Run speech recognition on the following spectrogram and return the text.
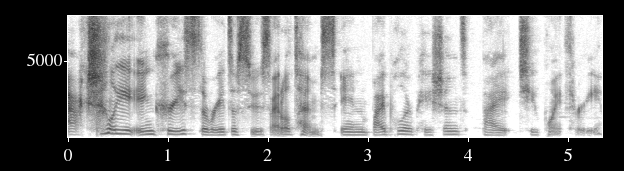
actually increased the rates of suicidal attempts in bipolar patients by 2.3.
